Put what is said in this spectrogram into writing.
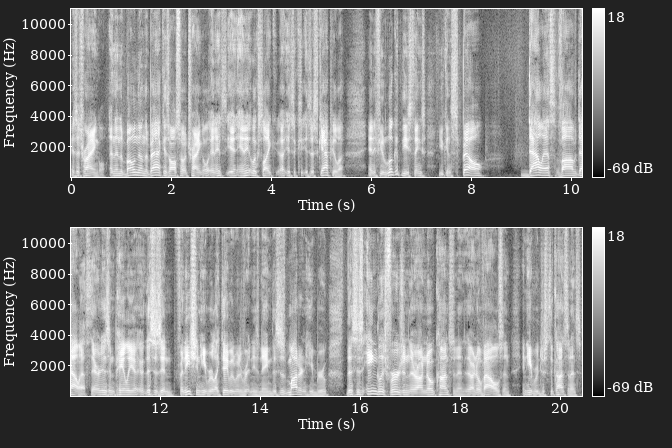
It's a triangle. And then the bone on the back is also a triangle, and, it's, and it looks like uh, it's, a, it's a scapula. And if you look at these things, you can spell Daleth Vav Daleth. There it is in Paleo. Uh, this is in Phoenician Hebrew, like David would have written his name. This is modern Hebrew. This is English version. There are no consonants. There are no vowels in, in Hebrew, just the consonants.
